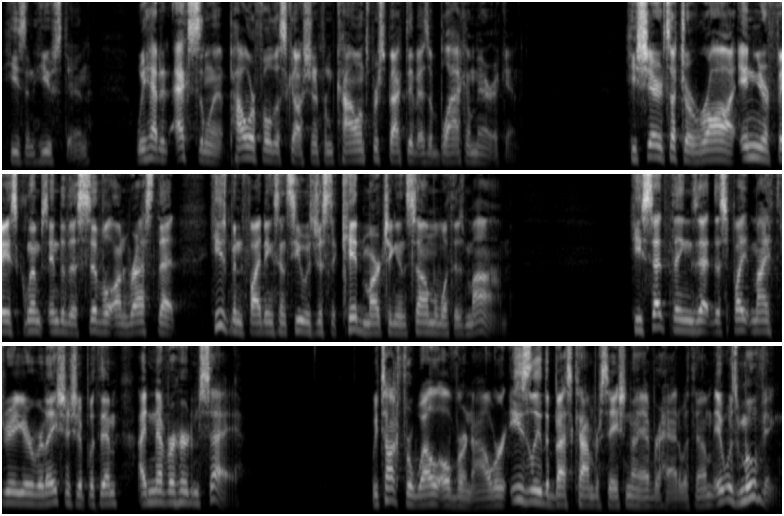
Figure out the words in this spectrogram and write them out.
he's in Houston, we had an excellent, powerful discussion from Collins' perspective as a black American. He shared such a raw, in your face glimpse into the civil unrest that he's been fighting since he was just a kid marching in Selma with his mom. He said things that, despite my three year relationship with him, I'd never heard him say. We talked for well over an hour, easily the best conversation I ever had with him. It was moving.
